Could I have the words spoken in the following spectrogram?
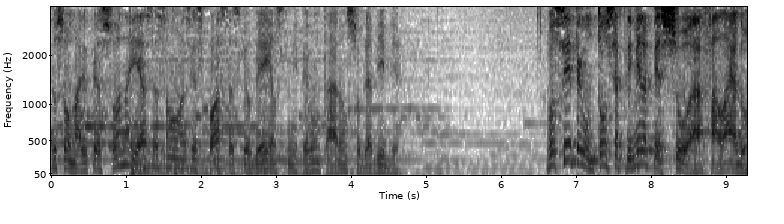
Eu sou Mário Persona e essas são as respostas que eu dei aos que me perguntaram sobre a Bíblia. Você perguntou se a primeira pessoa a falar do,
